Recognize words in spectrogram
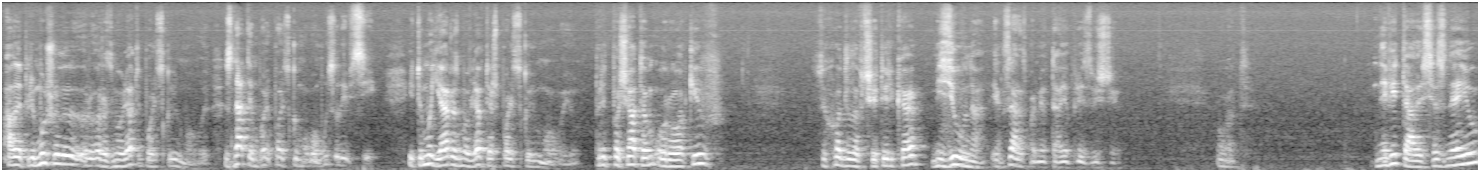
але примушували розмовляти польською мовою. Знати польську мову мусили всі. І тому я розмовляв теж польською мовою. Перед початком уроків заходила вчителька Мізювна, як зараз пам'ятаю прізвище. От. Не віталися з нею,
